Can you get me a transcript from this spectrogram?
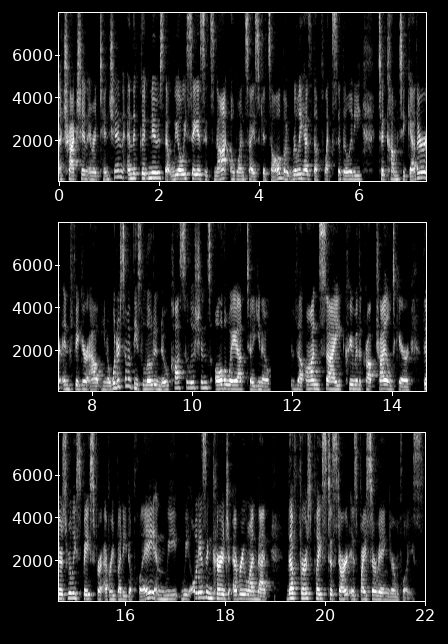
attraction and retention. And the good news that we always say is it's not a one size fits all, but really has the flexibility to come together and figure out, you know, what are some of these low to no cost solutions all the way up to, you know, the on-site cream of the crop childcare. There's really space for everybody to play. And we we always encourage everyone that the first place to start is by surveying your employees.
